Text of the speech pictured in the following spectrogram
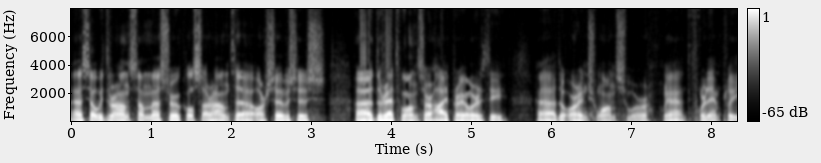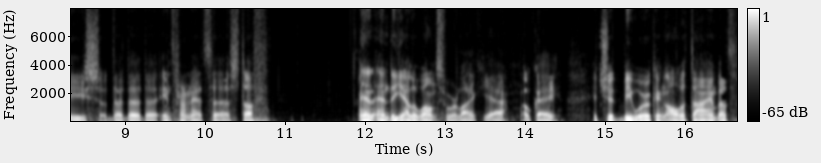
Uh, so we draw some uh, circles around uh, our services. Uh, the red ones are high priority. Uh, the orange ones were yeah, for the employees, the, the, the intranet uh, stuff. And, and the yellow ones were like, yeah, okay, it should be working all the time, but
